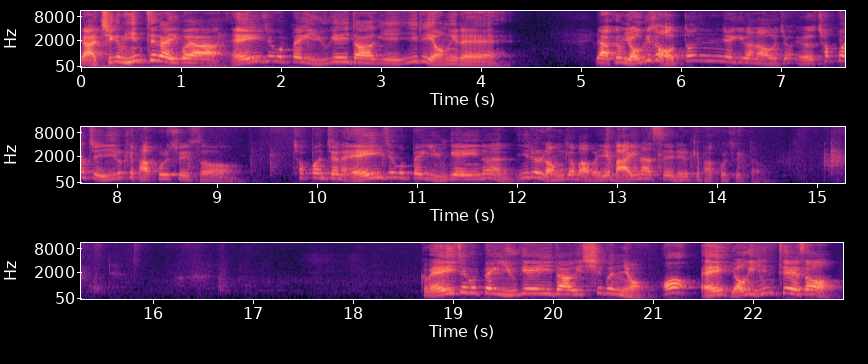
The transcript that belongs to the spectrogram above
야 지금 힌트가 이거야 a제곱 빼기 6a 더하기 1이 0이래 야 그럼 여기서 어떤 얘기가 나오죠? 여기서 첫 번째 이렇게 바꿀 수 있어 첫 번째는 a제곱 빼기 6a는 1을 넘겨봐봐 얘 마이너스 1 이렇게 바꿀 수 있다고 그럼 a제곱 빼기 6a 더하기 10은요 어? a 여기 힌트에서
